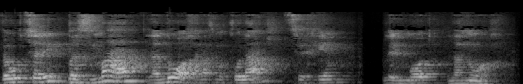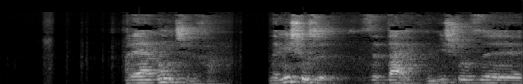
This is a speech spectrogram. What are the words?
והוא צריך בזמן לנוח, אנחנו כולם צריכים ללמוד לנוח. הרענון שלך, למישהו זה, זה די, למישהו, זה,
